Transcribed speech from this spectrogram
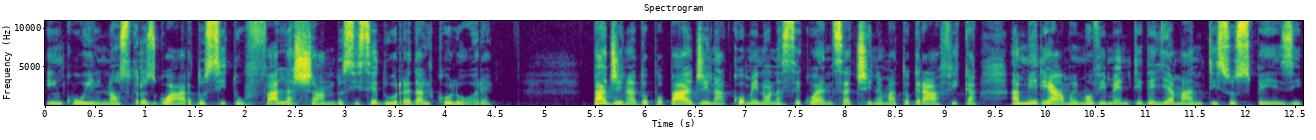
in cui il nostro sguardo si tuffa lasciandosi sedurre dal colore. Pagina dopo pagina, come in una sequenza cinematografica, ammiriamo i movimenti degli amanti sospesi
